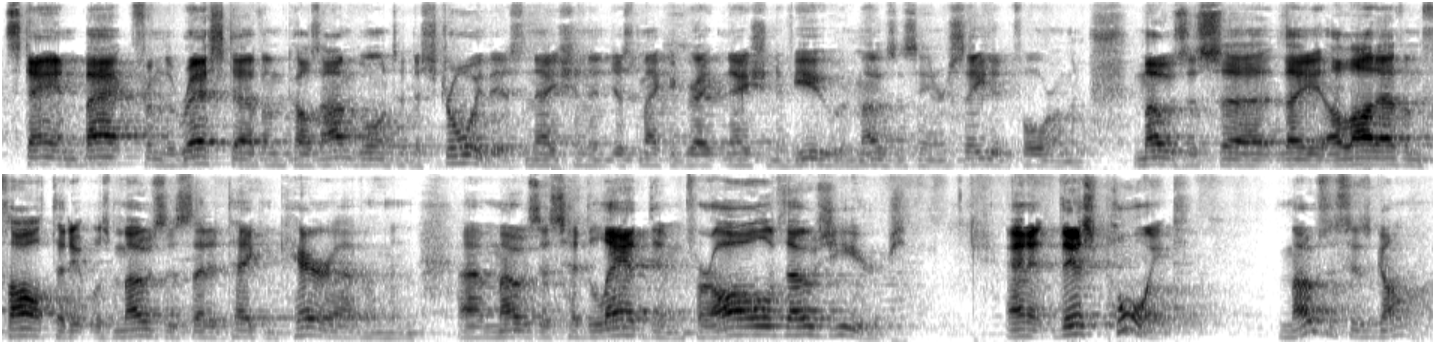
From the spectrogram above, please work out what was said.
stand back from the rest of them because I'm going to destroy this nation and just make a great nation of you. And Moses interceded for them. And Moses, uh, they, a lot of them thought that it was Moses that had taken care of them and uh, Moses had led them for all of those years. And at this point, Moses is gone.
